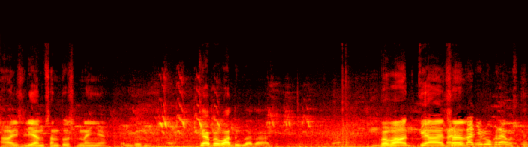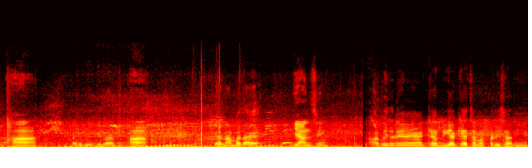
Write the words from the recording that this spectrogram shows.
हाँ इसलिए हम संतुष्ट नहीं है। क्या विवाद हुआ था आज? विवाद क्या है सर? रोक रहा है उसको। हाँ। करबी के लाल। हाँ। क्या नाम बताया? ज्ञान सिंह। आवेदन क्या दिया? क्या समझ परेशानी है?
